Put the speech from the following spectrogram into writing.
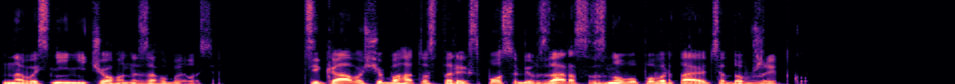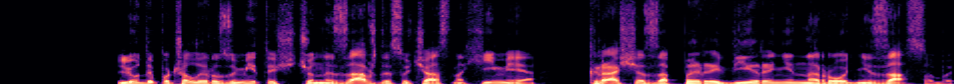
навесні нічого не загубилося. Цікаво, що багато старих способів зараз знову повертаються до вжитку. Люди почали розуміти, що не завжди сучасна хімія краща за перевірені народні засоби.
